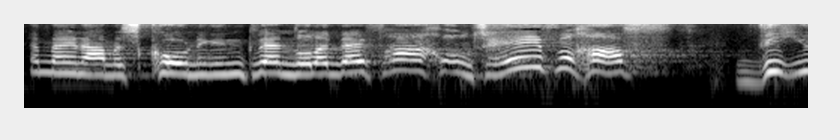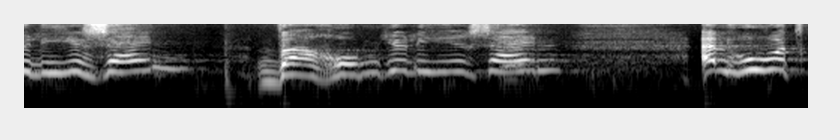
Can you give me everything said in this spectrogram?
En mijn naam is koningin Gwendel. En wij vragen ons hevig af wie jullie hier zijn, waarom jullie hier zijn... en hoe het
